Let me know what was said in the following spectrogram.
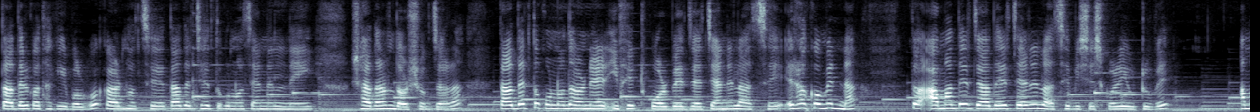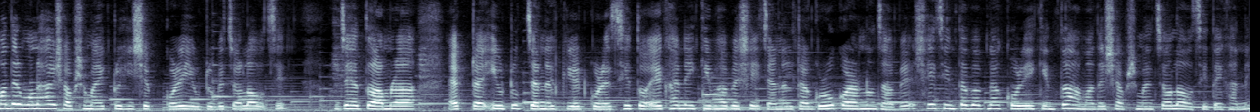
তাদের কথা কি বলব। কারণ হচ্ছে তাদের যেহেতু কোনো চ্যানেল নেই, সাধারণ দর্শক যারা, তাদের তো কোনো ধরনের ইফেক্ট পড়বে যে চ্যানেল আছে এরকমের না। তো আমাদের যাদের চ্যানেল আছে, বিশেষ করে ইউটিউবে, আমাদের মনে হয় সবসময় একটু হিসেব করে ইউটিউবে চলা উচিত। যেহেতু আমরা একটা ইউটিউব চ্যানেল ক্রিয়েট করেছি, তো এখানে কীভাবে সেই চ্যানেলটা গ্রো করানো যাবে, সেই চিন্তা ভাবনা করেই কিন্তু আমাদের সবসময় চলা উচিত এখানে।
